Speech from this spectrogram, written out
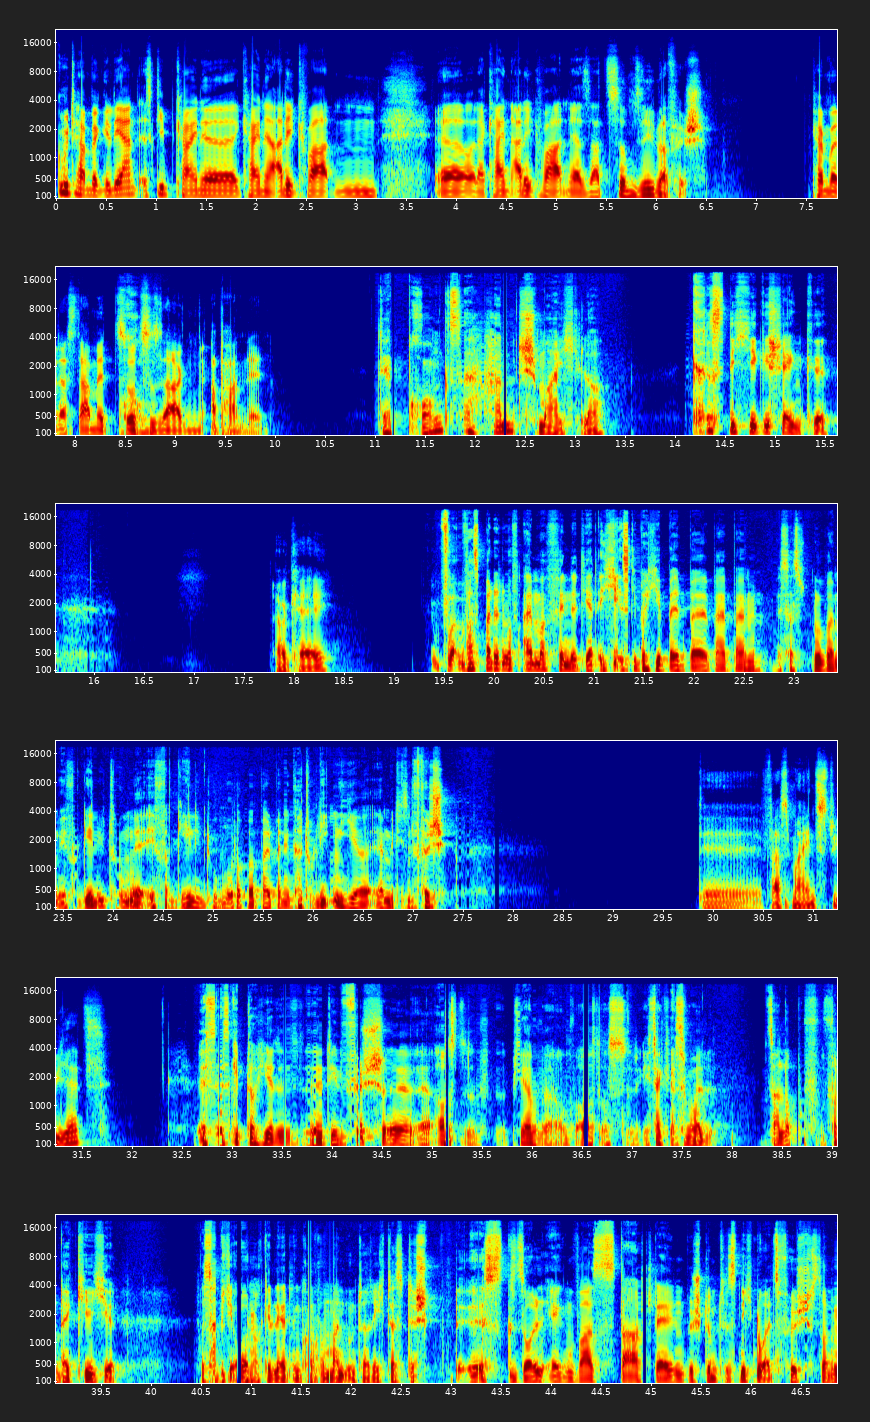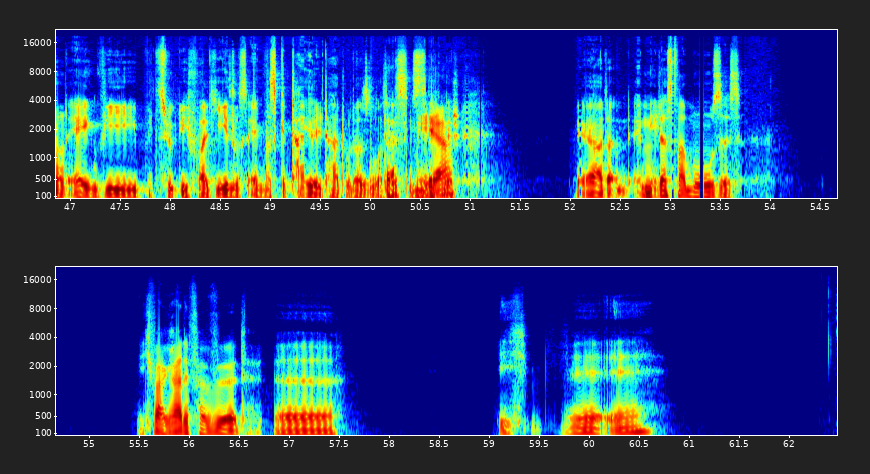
Gut, haben wir gelernt, es gibt keine, keine adäquaten äh, oder keinen adäquaten Ersatz zum Silberfisch. Können wir das damit oh. sozusagen abhandeln? Der Bronze-Handschmeichler. Christliche Geschenke. Okay. Was man denn auf einmal findet. Ja, ich, es gibt ja hier bei, bei, bei, beim, ist das nur beim Evangelitum, äh, Evangelitum oder bei, bei den Katholiken hier äh, mit diesem Fisch? Äh, was meinst du jetzt? Es, es gibt doch hier äh, den Fisch äh, aus, ja, aus, aus, ich sag jetzt mal salopp von der Kirche. Das habe ich auch noch gelernt im Konfirmandenunterricht, dass das, es soll irgendwas darstellen, bestimmtes nicht nur als Fisch, sondern irgendwie bezüglich, weil Jesus irgendwas geteilt hat oder so. Das, das Meer? Ja, dann, nee, das war Moses. Ich war gerade verwirrt. Äh, ich, äh,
